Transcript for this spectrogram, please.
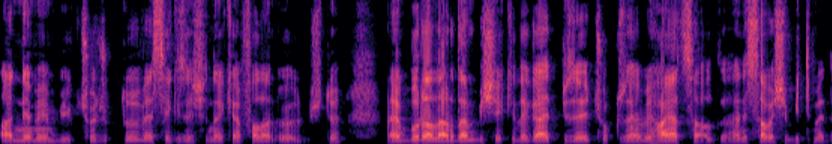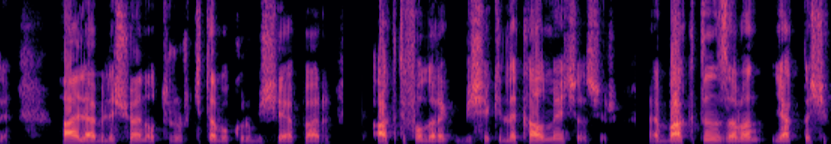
annem en büyük çocuktu ve 8 yaşındayken falan ölmüştü. Hani buralardan bir şekilde gayet bize çok güzel bir hayat sağladı. Hani savaşı bitmedi. Hala bile şu an oturur, kitap okur, bir şey yapar. Aktif olarak bir şekilde kalmaya çalışır. Yani baktığın zaman yaklaşık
